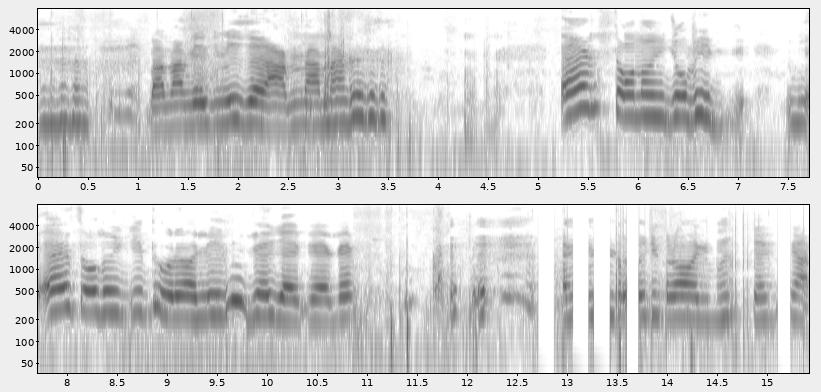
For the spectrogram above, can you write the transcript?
Baba hiçbir şey anlamadı. en sonuncu bir en sonuncu trollümüze geçelim. bir troll muhteşem.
